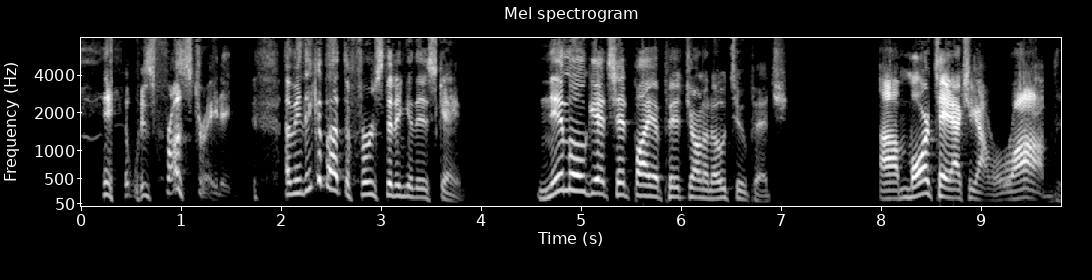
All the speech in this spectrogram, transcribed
it was frustrating. I mean, think about the first inning of this game. Nimmo gets hit by a pitch on an 0 2 pitch. Uh, Marte actually got robbed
